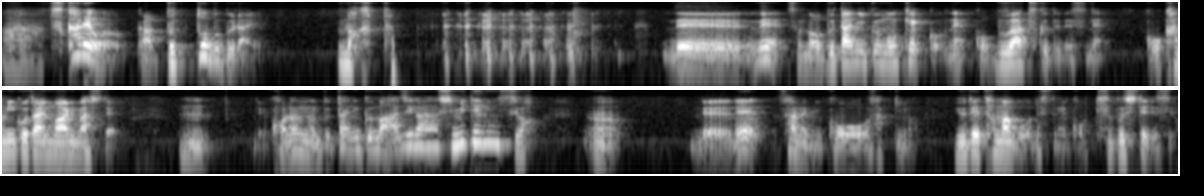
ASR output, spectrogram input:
あ疲れをがぶっ飛ぶぐらいうまかった。でねその豚肉も結構ねこう分厚くてですねこう噛み応えもありまして。うん。でこれの豚肉も味が染みてるんですよ。うん。でねさらにこうさっきのゆで卵をですねこう潰してですよ。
